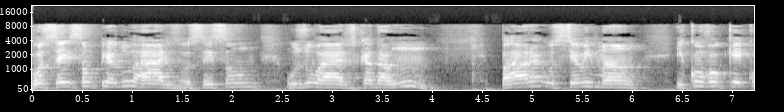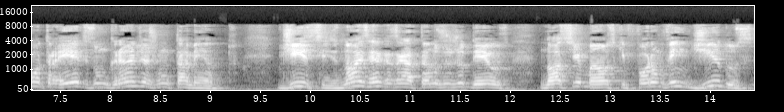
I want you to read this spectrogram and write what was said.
vocês são perdulários, vocês são usuários, cada um para o seu irmão. E convoquei contra eles um grande ajuntamento. Disse-lhes: Nós resgatamos os judeus, nossos irmãos, que foram vendidos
